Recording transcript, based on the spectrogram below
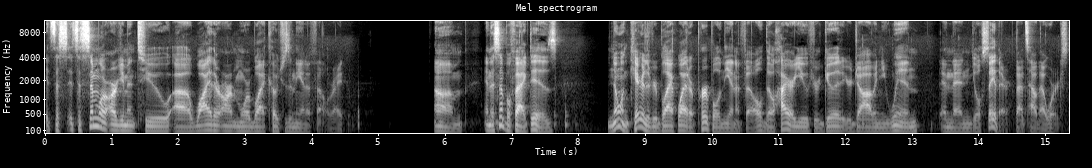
it's a it's a similar argument to uh, why there aren't more black coaches in the NFL, right? Um, and the simple fact is, no one cares if you're black, white, or purple in the NFL. They'll hire you if you're good at your job and you win, and then you'll stay there. That's how that works.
